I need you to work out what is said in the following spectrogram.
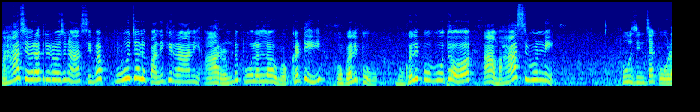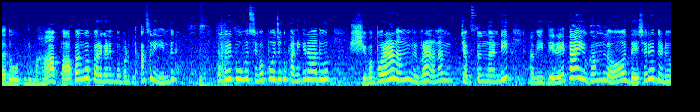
మహాశివరాత్రి రోజున శివ పూజలు పనికి రాని ఆ రెండు పూలల్లో ఒకటి మొగలి పువ్వు. మొగలి పువ్వుతో ఆ మహాశివుణ్ణి పూజించకూడదు. ఇది మహాపాపంగా పరిగణింపబడుతుంది. అసలు ఎందుకు మొగలి పువ్వు శివ పూజకు పనికిరాదు శివపురాణం వివరణం చెప్తుందండి. అది త్రేతాయుగంలో దశరథుడు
